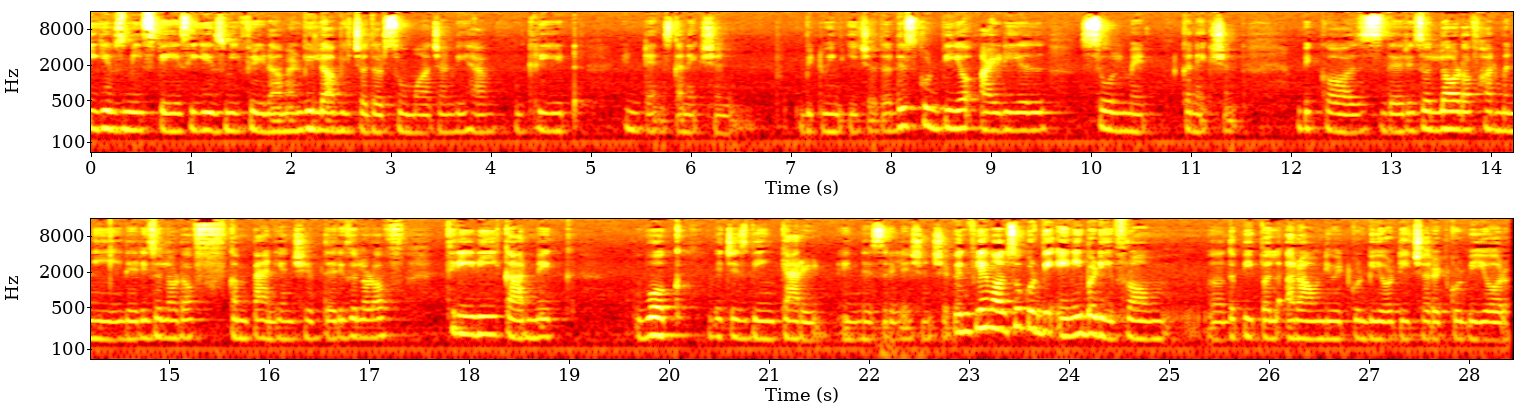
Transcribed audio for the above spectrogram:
He gives me space. He gives me freedom. And we love each other so much. And we have great intense connection between each other. This could be your ideal soulmate connection because there is a lot of harmony. There is a lot of companionship. There is a lot of 3d karmic work which is being carried in this relationship. Twin flame also could be anybody from uh, the people around you. It could be your teacher, it could be your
